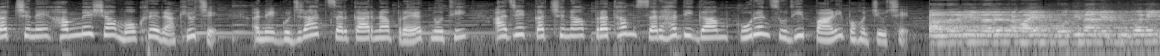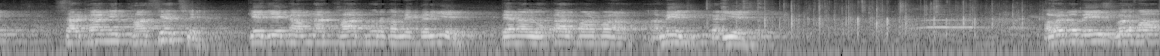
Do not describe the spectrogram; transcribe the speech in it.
કચ્છને હંમેશા મોખરે રાખ્યું છે અને ગુજરાત સરકારના પ્રયત્નોથી આજે કચ્છના પ્રથમ સરહદી ગામ કુરન સુધી પાણી પહોંચ્યું છે. આદરણીય નરેન્દ્રભાઈ મોદીના નેતૃત્વની સરકારની ખાસિયત છે કે જે કામના ખાતમુહૂર્ત અમે કરીએ, તેના લોકાર્પણ પણ અમે જ કરીએ છીએ. હવે તો દેશભરમાં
